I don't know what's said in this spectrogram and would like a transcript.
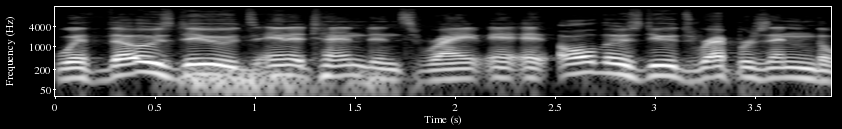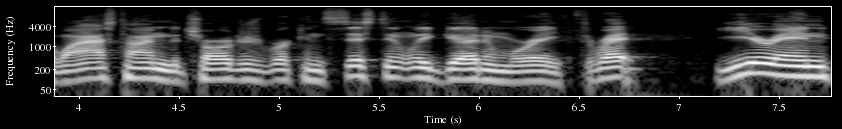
with those dudes in attendance, right? It, it, all those dudes representing the last time the Chargers were consistently good and were a threat year in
